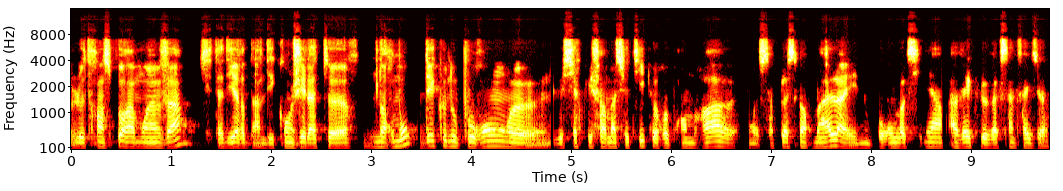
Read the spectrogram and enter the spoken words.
le transport à moins 20, c'est-à-dire dans des congélateurs normaux. Dès que nous pourrons, euh, le circuit pharmaceutique reprendra euh, sa place normale et nous pourrons vacciner avec le vaccin Pfizer.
